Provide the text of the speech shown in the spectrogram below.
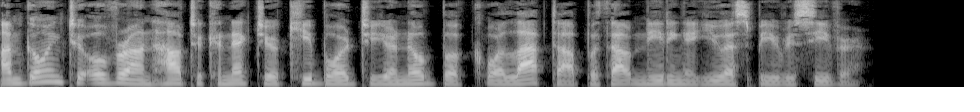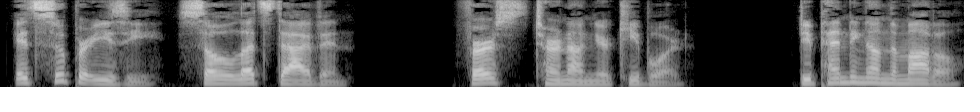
I'm going to over on how to connect your keyboard to your notebook or laptop without needing a USB receiver. It's super easy, so let's dive in. First, turn on your keyboard. Depending on the model,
